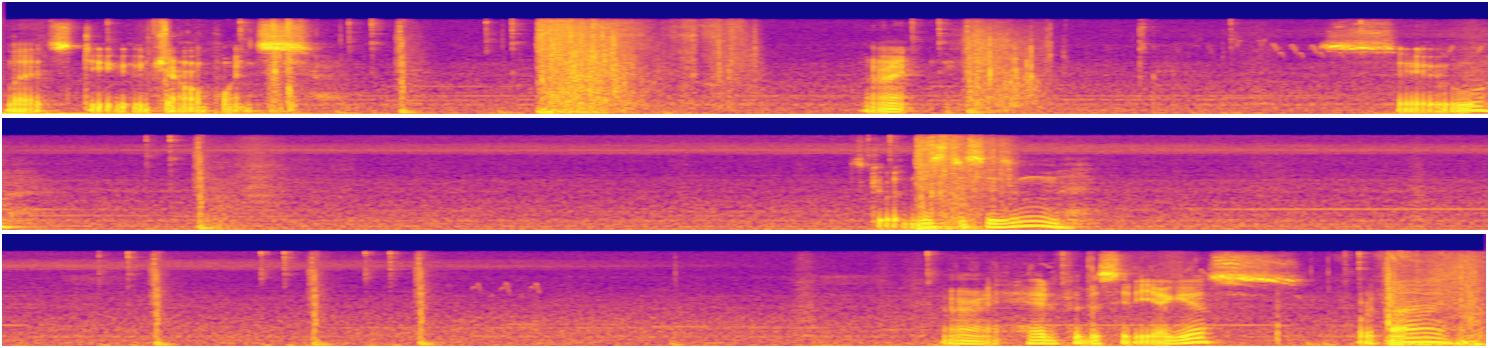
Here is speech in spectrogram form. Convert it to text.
let's do general points. Alright. So let's go with mysticism. Alright, head for the city, I guess. 45.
